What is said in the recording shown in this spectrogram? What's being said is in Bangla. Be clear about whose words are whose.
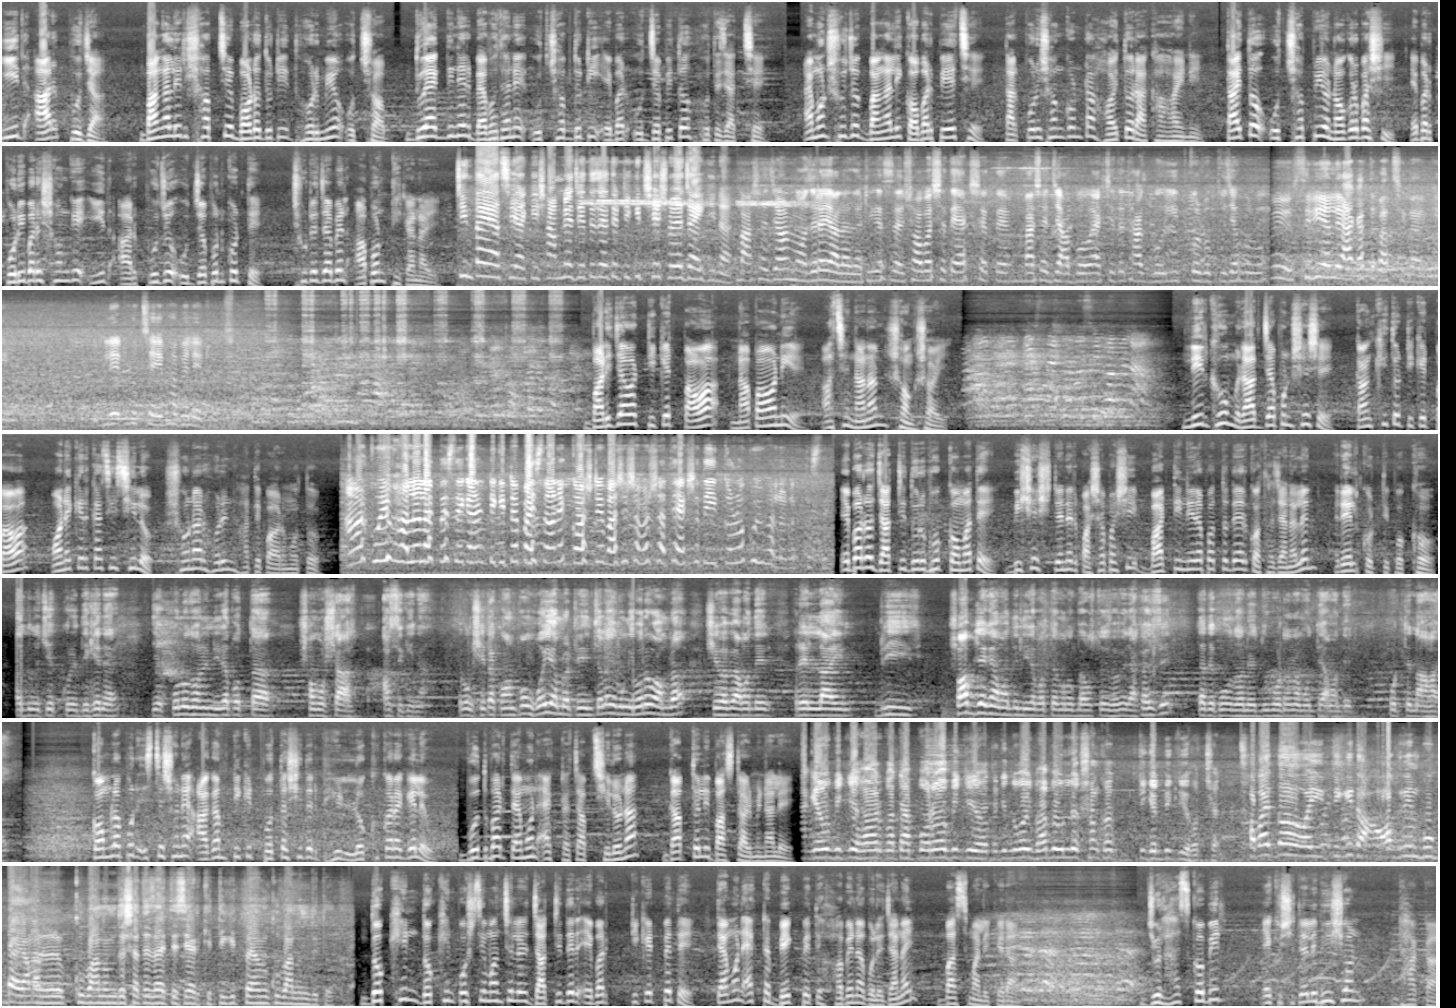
Speaker 1: ঈদ আর পূজা বাঙালির সবচেয়ে বড় দুটি ধর্মীয় উৎসব। দু একদিনের ব্যবধানে উৎসব দুটি এবার উদযাপিত হতে যাচ্ছে। এমন সুযোগ বাঙালি কবার পেয়েছে তার পরিসংখ্যানটা হয়তো রাখা হয়নি। তাই তো উৎসবপ্রিয় নগরবাসী এবার পরিবারের সঙ্গে ঈদ আর পুজো উদযাপন করতে ছুটে যাবেন আপন ঠিকানায়।
Speaker 2: চিন্তায় আছি আর কি সামনে যেতে যেতে টিকিট শেষ হয়ে যায় কিনা।
Speaker 3: বাসায় যাওয়ার মজাটাই আলাদা ঠিক আছে? সবার সাথে একসাথে বাসায় যাব একসাথে থাকব ঈদ করব পূজা করব।
Speaker 4: সিরিয়ালে আগাতে পারছি না আর কি। লেট হচ্ছে এভাবে লেট হচ্ছে।
Speaker 1: বাড়ি যাওয়ার টিকিট পাওয়া না পাওয়া নিয়ে আছে নানান সংশয়। নির্ঘুম রাত যাপন শেষে কাঙ্ক্ষিত টিকিট পাওয়া অনেকের কাছেই ছিল সোনার হরিণ হাতে পাওয়ার মতো।
Speaker 3: আমার খুবই ভালো লাগতেছে কারণ টিকিটটা পাইছে অনেক কষ্টে বাসায় সবার সাথে একসাথে ঈদ করব খুবই ভালো লাগতেছে।
Speaker 1: এবারও যাত্রী দুর্ভোগ কমাতে বিশেষ ট্রেনের পাশাপাশি বাড়তি নিরাপত্তা দেওয়ার কথা জানালেন রেল কর্তৃপক্ষ।
Speaker 5: চেক করে দেখে নেয়। যে কোনো ধরনের নিরাপত্তা সমস্যা আছে আছে কিনা। এবং সেটা কনফার্ম হয়ে আমরা ট্রেন চালাই এবং এবারেও আমরা সেভাবে আমাদের রেল লাইন ব্রিজ সব জায়গায় আমাদের নিরাপত্তামূলক ব্যবস্থা এভাবে রাখা হয়েছে, যাতে কোনো ধরনের দুর্ঘটনার মধ্যে আমাদের পড়তে না হয়।
Speaker 1: কমলাপুর স্টেশনে আগাম টিকিট প্রত্যাশীদের ভিড় লক্ষ্য করা গেলেও বুধবার তেমন একটা চাপ ছিল না গাবতলি বাস টার্মিনালে।
Speaker 6: আগেও বিক্রি হওয়ার কথা পরেও বিক্রি হতো কিন্তু ওইভাবে উল্লেখ সংখ্যক টিকিট বিক্রি হচ্ছে না।
Speaker 7: সবাই তো ওই টিকিট অগ্রিম বুক দেয় আমার।
Speaker 8: খুব আনন্দের সাথে যাইতেছি আর কি টিকিট পাই আমি খুব আনন্দিত।
Speaker 1: দক্ষিণ দক্ষিণ পশ্চিমাঞ্চলের যাত্রীদের এবার টিকিট পেতে তেমন একটা বেগ পেতে হবে না বলে জানায় বাস মালিকেরা। জুলহাস কবির একুশে টেলিভিশন ঢাকা।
